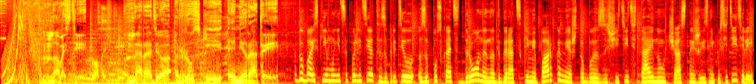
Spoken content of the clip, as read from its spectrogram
Новости. Новости. На радио «Русские Эмираты». Дубайский муниципалитет запретил запускать дроны над городскими парками, чтобы защитить тайну частной жизни посетителей.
